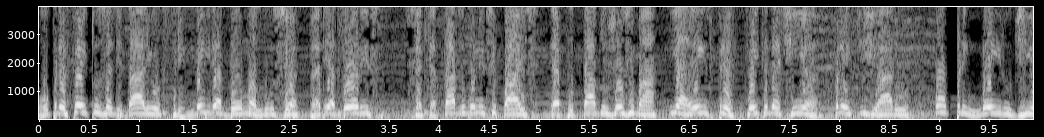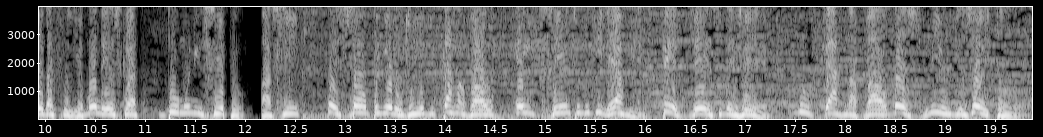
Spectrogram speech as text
O prefeito Zelidário, primeira-dama Lúcia, vereadores, secretários municipais, deputado Josimar e a ex-prefeita Netinha prestigiaram o primeiro dia da Folia Monesca do município. Assim, foi só o primeiro dia de carnaval em Centro do Guilherme, TV SDG, no Carnaval 2018.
